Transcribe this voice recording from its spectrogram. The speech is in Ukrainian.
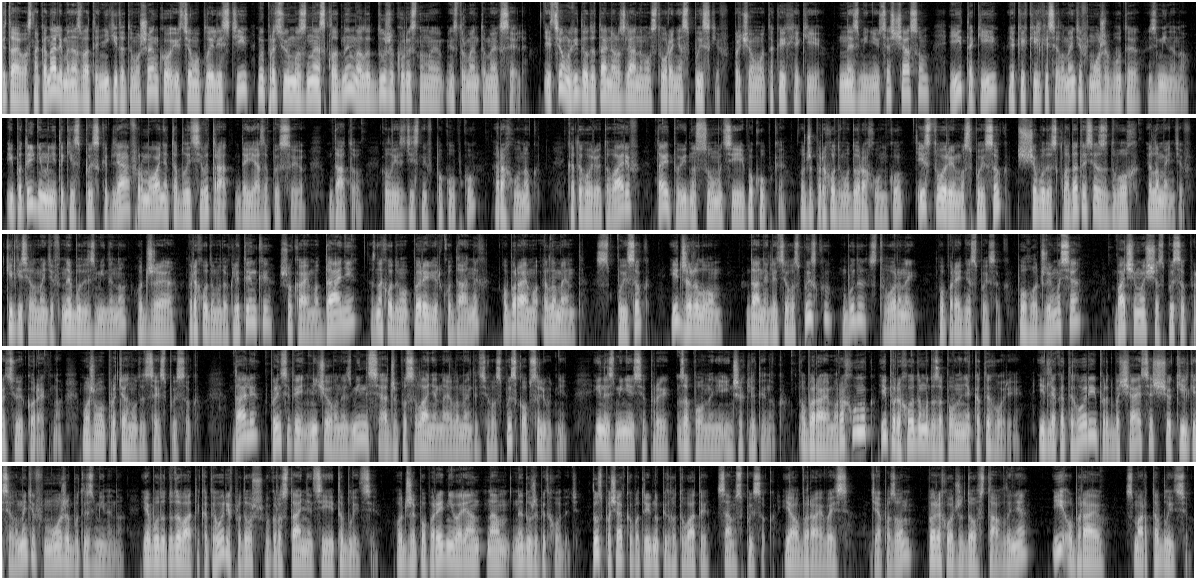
Вітаю вас на каналі. Мене звати Нікіта Тимошенко, і в цьому плейлісті ми працюємо з нескладними, але дуже корисними інструментами Excel. І в цьому відео детально розглянемо створення списків, причому таких, які не змінюються з часом, і такі, в яких кількість елементів може бути змінено. І потрібні мені такі списки для формування таблиці витрат, де я записую дату, коли я здійснив покупку, рахунок, категорію товарів та відповідно суму цієї покупки. Отже, переходимо до рахунку і створюємо список, що буде складатися з двох елементів. Кількість елементів не буде змінено. Отже, переходимо до клітинки, шукаємо дані, знаходимо перевірку даних, обираємо елемент список, і джерелом даних для цього списку буде створений попередньо список. Погоджуємося, бачимо, що список працює коректно. Можемо протягнути цей список. Далі, в принципі, нічого не зміниться, адже посилання на елементи цього списку абсолютні і не змінюється при заповненні інших клітинок. Обираємо рахунок і переходимо до заповнення категорії. І для категорії передбачається, що кількість елементів може бути змінена. Я буду додавати категорії впродовж використання цієї таблиці. Отже, попередній варіант нам не дуже підходить. Тут спочатку потрібно підготувати сам список. Я обираю весь діапазон, переходжу до вставлення і обираю смарт-таблицю.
